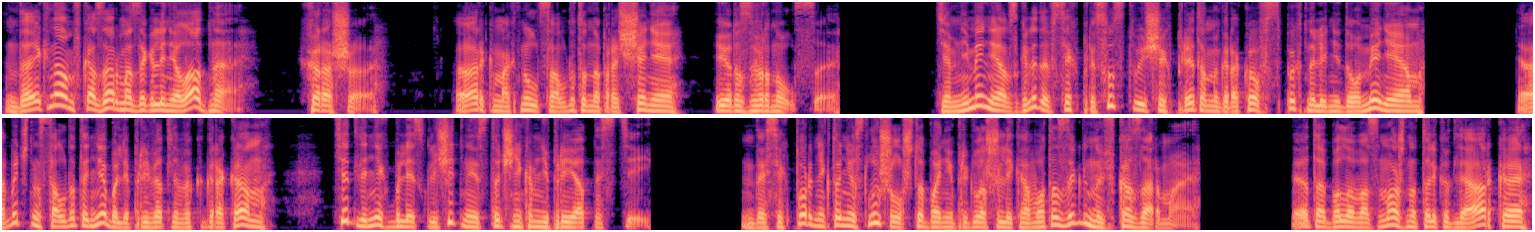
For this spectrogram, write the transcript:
Да и к нам в казармы загляни, ладно?» «Хорошо». Арк махнул солдату на прощание и развернулся. Тем не менее, взгляды всех присутствующих при этом игроков вспыхнули недоумением, Обычно солдаты не были приветливы к игрокам, те для них были исключительно источником неприятностей. До сих пор никто не слышал, чтобы они приглашали кого-то заглянуть в казармы. Это было возможно только для Арка,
